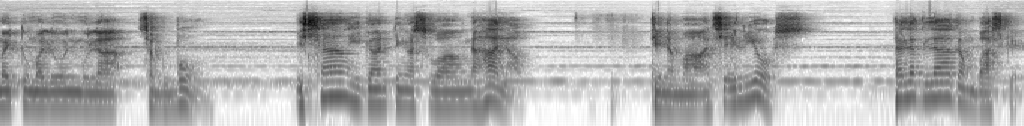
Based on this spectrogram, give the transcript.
may tumalon mula sa bubong, isang higanting aswang na halaw. Tinamaan si Elios. Nalaglag ang basket.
